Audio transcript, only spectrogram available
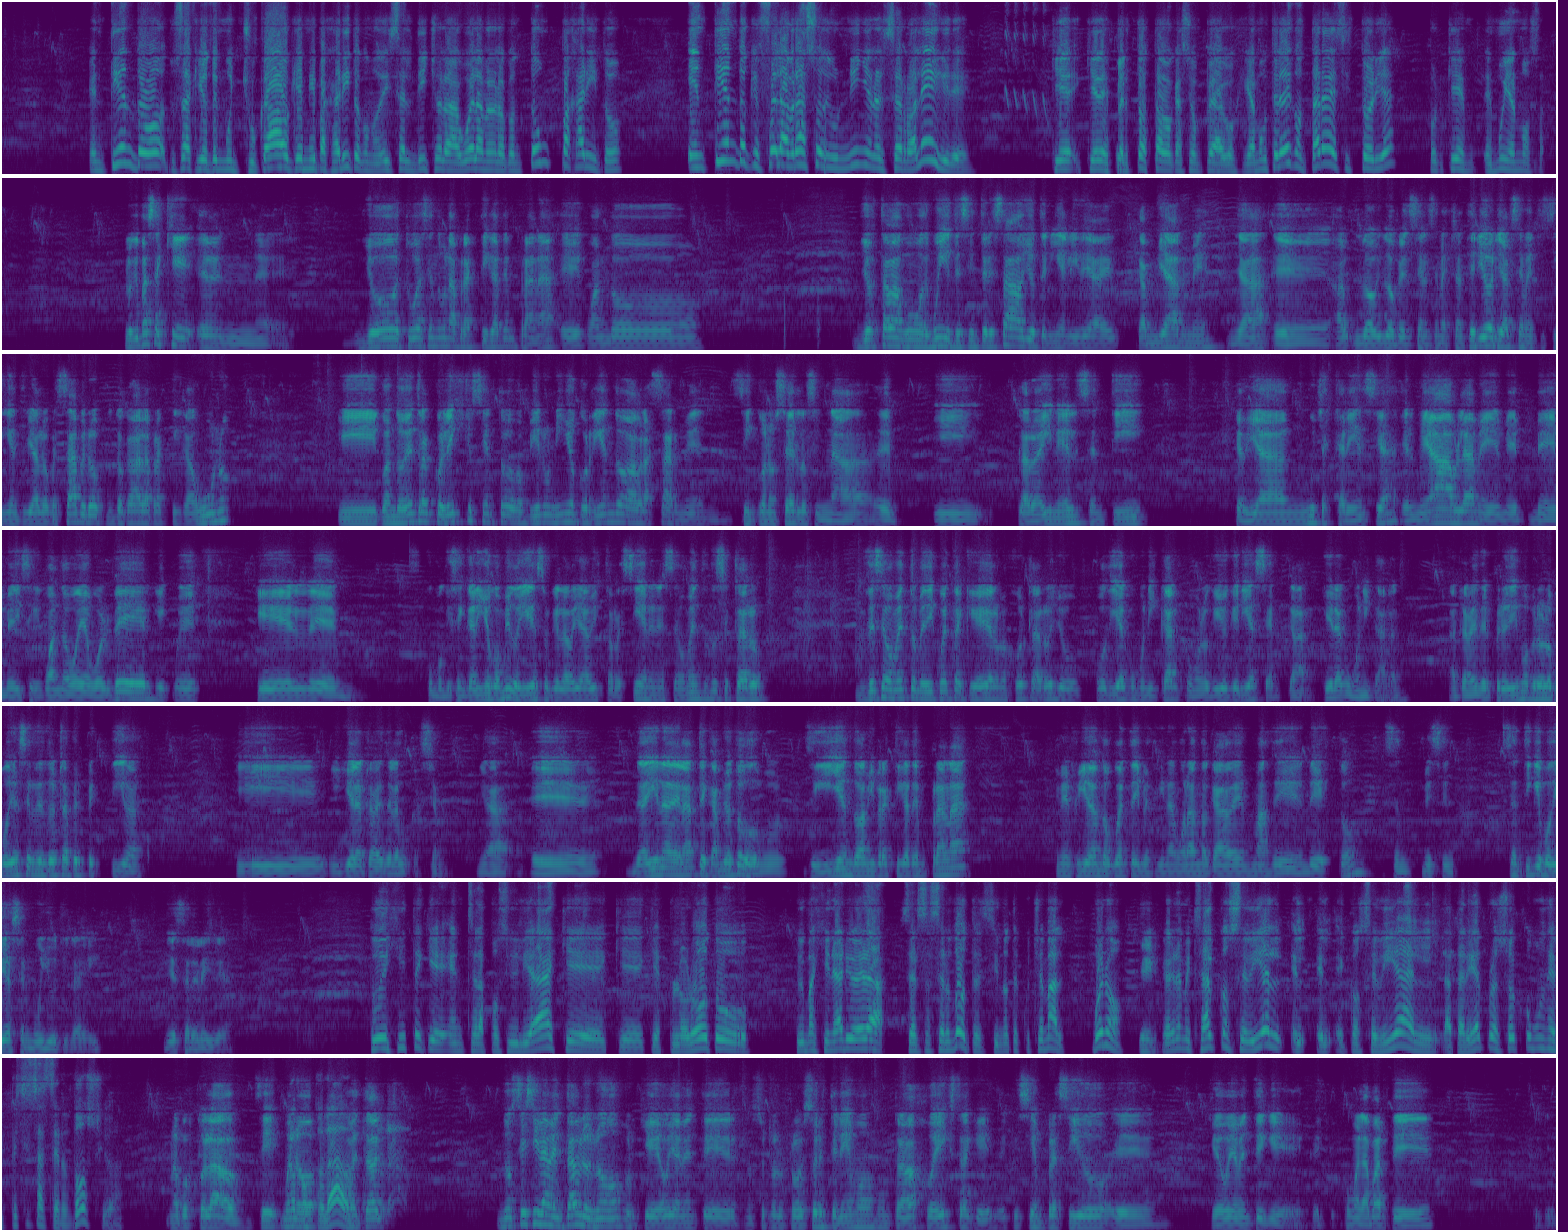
Entiendo, tú sabes que yo tengo un chucado que es mi pajarito, como dice el dicho, la abuela me lo contó un pajarito. Entiendo que fue el abrazo de un niño en el Cerro Alegre que, que despertó esta vocación pedagógica. Me gustaría contar esa historia porque es, es muy hermosa. Lo que pasa es que eh, yo estuve haciendo una práctica temprana eh, cuando yo estaba como muy desinteresado, yo tenía la idea de cambiarme, ya eh, lo, lo, pensé en el semestre anterior, ya el semestre siguiente ya lo pensaba, pero me tocaba la práctica 1. Y cuando entro al colegio siento, viene un niño corriendo a abrazarme, sin conocerlo, sin nada. Eh, y claro, ahí en él sentí que había muchas carencias. Él me habla, me, me, me, me dice que cuándo voy a volver, que, que él eh, como que se encariñó conmigo y eso que lo había visto recién en ese momento. Entonces, claro, desde ese momento me di cuenta que a lo mejor, claro, yo podía comunicar como lo que yo quería hacer, que era comunicar ¿eh? a través del periodismo, pero lo podía hacer desde otra perspectiva y, y que era a través de la educación. ¿ya? Eh, de ahí en adelante cambió todo. Seguí yendo a mi práctica temprana y me fui dando cuenta y me fui enamorando cada vez más de, de esto. Me sentí que podía ser muy útil ahí. Y esa era la idea. Tú dijiste que entre las posibilidades que, que, que exploró tu, tu, imaginario era ser sacerdote, si no te escuché mal. Bueno, sí. Gabriela Mistral concebía, el, el, el concebía la tarea del profesor como una especie de sacerdocio. Un apostolado, sí. Bueno, apostolado. Lamentable, no sé si lamentable o no, porque obviamente nosotros los profesores tenemos un trabajo extra que, que siempre ha sido, eh, que obviamente que, como la parte,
